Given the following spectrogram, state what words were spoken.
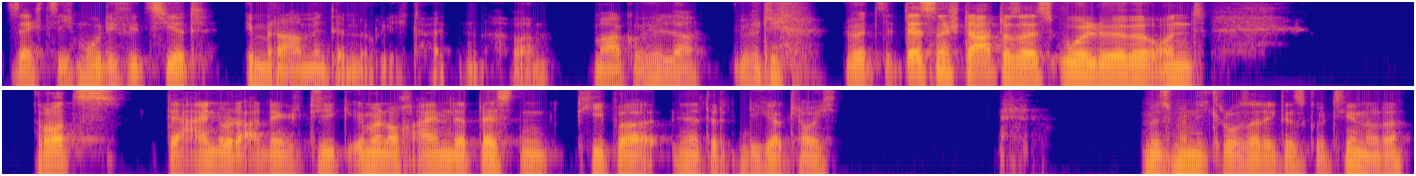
60 modifiziert im Rahmen der Möglichkeiten. Aber Marco Hüller über, die, über dessen Status als Urlöwe und trotz der ein oder anderen Kritik immer noch einem der besten Keeper in der dritten Liga, glaube ich, müssen wir nicht großartig diskutieren, oder?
